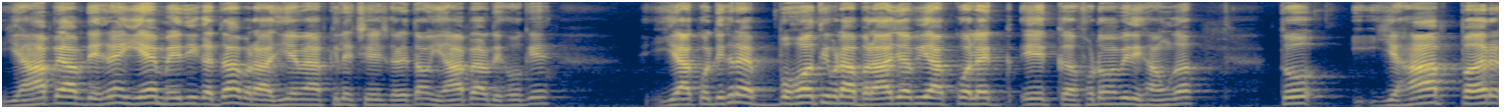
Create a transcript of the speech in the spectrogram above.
यहाँ पे आप देख रहे हैं, यह मेदी गद्दा बराज, ये मैं आपके लिए चेंज कर देता हूँ। यहाँ पे आप देखोगे ये आपको दिख रहा है, बहुत ही बड़ा बराज अभी आपको अलग एक फ़ोटो में भी दिखाऊँगा। तो यहाँ पर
